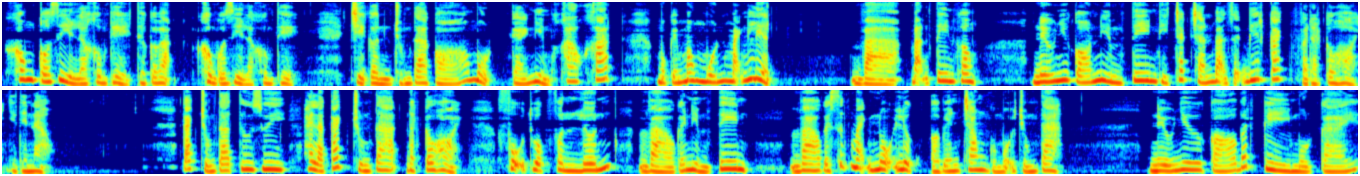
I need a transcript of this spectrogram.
không có gì là không thể thưa các bạn, không có gì là không thể. Chỉ cần chúng ta có một cái niềm khao khát, một cái mong muốn mãnh liệt. Và bạn tin không? Nếu như có niềm tin thì chắc chắn bạn sẽ biết cách phải đặt câu hỏi như thế nào. Cách chúng ta tư duy hay là cách chúng ta đặt câu hỏi phụ thuộc phần lớn vào cái niềm tin vào cái sức mạnh nội lực ở bên trong của mỗi chúng ta. Nếu như có bất kỳ một cái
